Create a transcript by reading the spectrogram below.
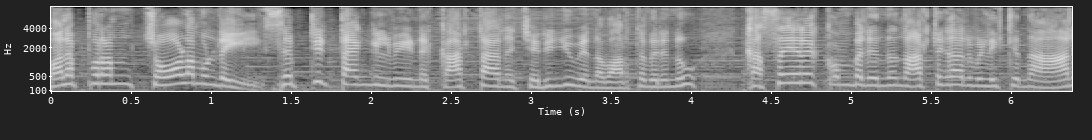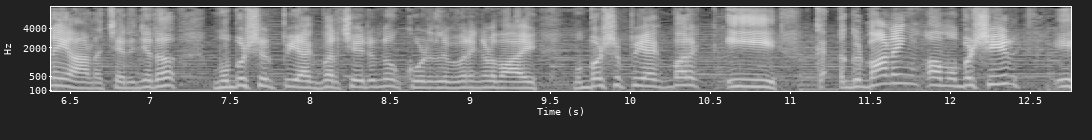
മലപ്പുറം ചോളമുണ്ടയിൽ സെപ്റ്റിക് ടാങ്കിൽ വീണ് കാട്ടാന ചെരിഞ്ഞു എന്ന വാർത്ത വരുന്നു. കസേരക്കൊമ്പൻ എന്ന് നാട്ടുകാർ വിളിക്കുന്ന ആനയാണ് ചെരിഞ്ഞത്. മുബഷിർ പി അക്ബർ ചേരുന്നു. കൂടുതൽ വിവരങ്ങളുമായി മുബഷിർ പി അക്ബർ. ഈ ഗുഡ് മോർണിംഗ് മുബഷീർ. ഈ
